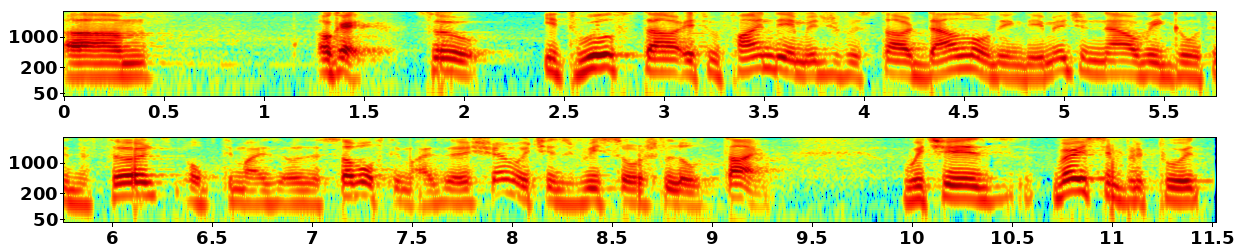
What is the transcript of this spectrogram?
Um, okay, so it will start, it will find the image, it will start downloading the image, and now we go to the third optimizer, or the sub-optimization, which is resource load time, which is, very simply put,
